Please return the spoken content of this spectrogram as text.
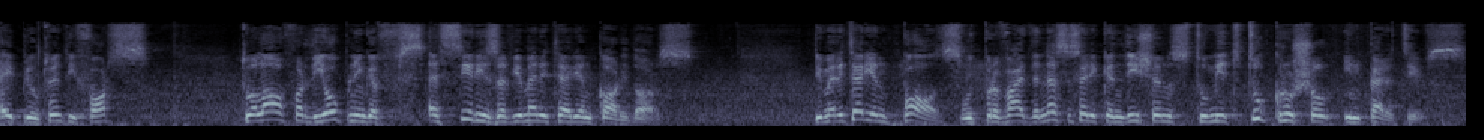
April 24th, to allow for the opening of a series of humanitarian corridors. The humanitarian pause would provide the necessary conditions to meet two crucial imperatives.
